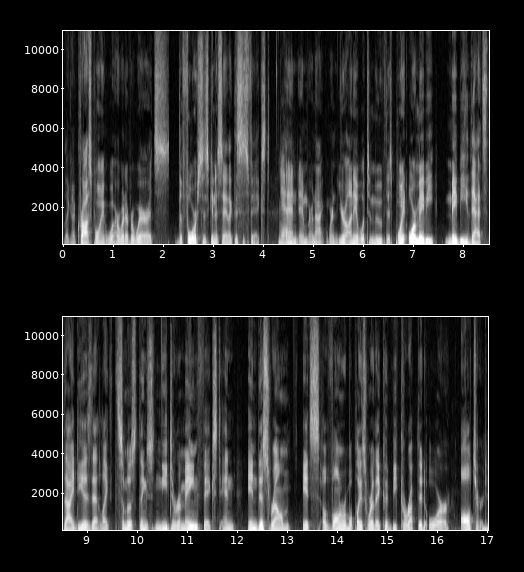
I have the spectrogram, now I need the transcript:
like a cross point or whatever where it's the force is going to say like this is fixed Yeah. and and we're not we're, you're unable to move this point or maybe maybe that's the idea is that like some of those things need to remain fixed and in this realm it's a vulnerable place where they could be corrupted or altered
